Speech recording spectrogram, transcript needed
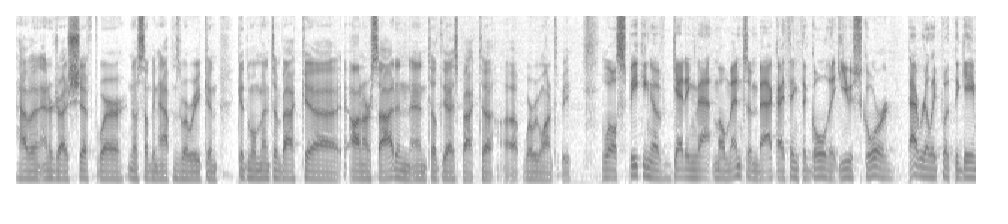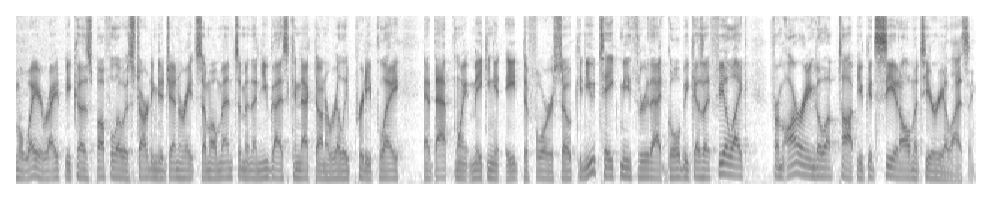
have an energized shift where you know something happens where we can get the momentum back uh, on our side and, and tilt the ice back to uh, where we want it to be. Well, speaking of getting that momentum back, I think the goal that you scored that really put the game away, right? Because Buffalo is starting to generate some momentum, and then you guys connect on a really pretty play at that point, making it eight to four. So, can you take me through that goal because I feel like from our angle up top, you could see it all materializing.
